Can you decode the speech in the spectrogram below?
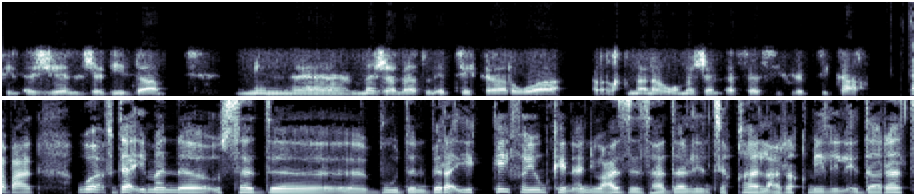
في الأجيال الجديدة من مجالات الابتكار والرقمنة هو مجال أساسي في الابتكار. طبعا. ودائما أستاذ بودن برأيك كيف يمكن أن يعزز هذا الانتقال الرقمي للإدارات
